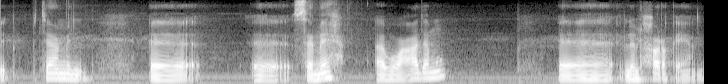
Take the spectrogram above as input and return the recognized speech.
بت بتعمل آآ آآ سماح أو عدمه. آه للحركة يعني.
